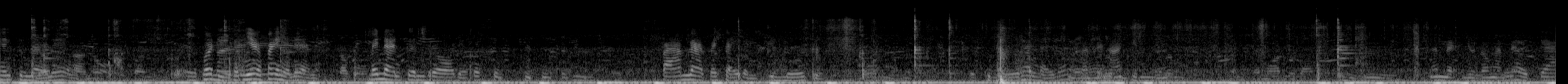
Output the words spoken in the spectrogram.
ให้คุณนายแม่ชาโน่ก่อน เออพอดีก็แย่งไฟให้แม่น่ะครับผมไม่นานเกินรอเดี๋ยวก็สุกปาล์มนาดไปใส่เดี๋ยวกินหมูสิไปกินหมูทางไหนเนาะไปหากินอืมนั่นแหละอยู่ตรงนั้นเด้แหละอจ้า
